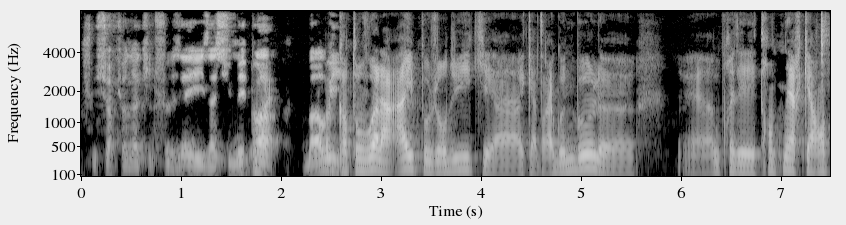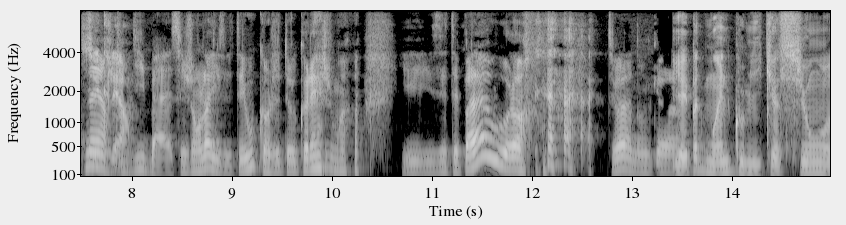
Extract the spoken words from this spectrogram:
je suis sûr qu'il y en a qui le faisaient et ils assumaient pas. Bah oui. Quand on voit la hype aujourd'hui qui a, a Dragon Ball. auprès des trentenaires, quarantenaires, tu te dis, bah, ces gens-là, ils étaient où quand j'étais au collège, moi? Ils étaient pas là ou alors? Tu vois, donc. Il n'y avait pas de moyen de communication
